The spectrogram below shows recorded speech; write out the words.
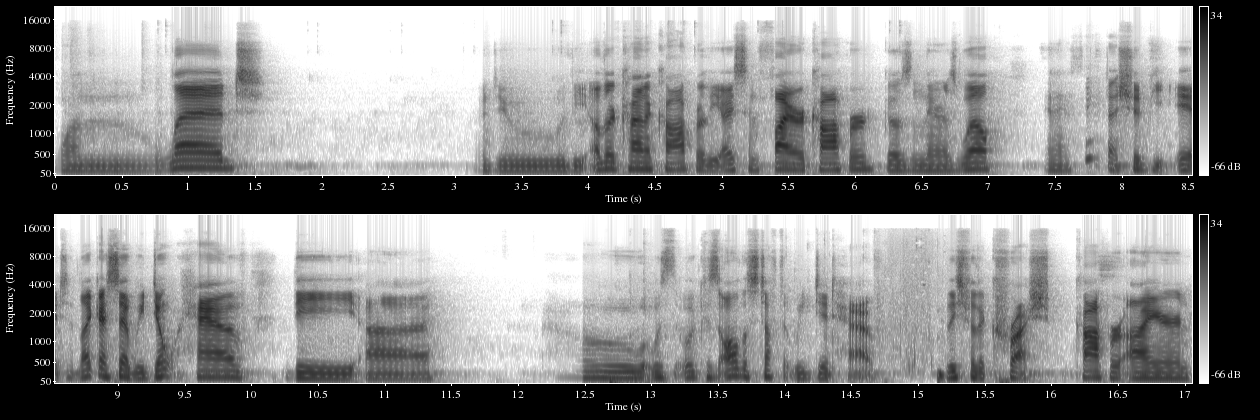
One lead. I do the other kind of copper, the ice and fire copper goes in there as well. And I think that should be it. Like I said, we don't have the, uh, oh, what was, because all the stuff that we did have, at least for the crush, copper, iron,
